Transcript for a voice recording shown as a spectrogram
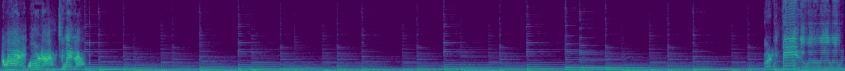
Ahora, ahora, suena. Martelo.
